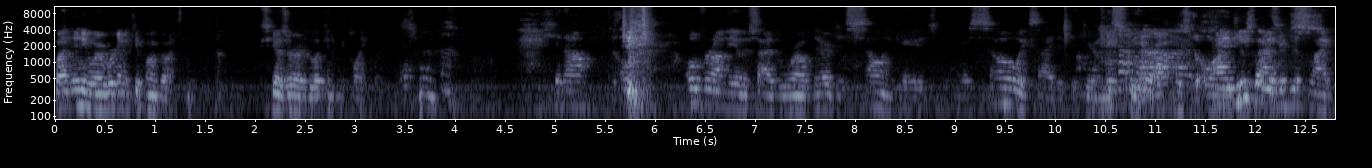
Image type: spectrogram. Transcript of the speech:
But anyway, we're going to keep on going. Because you guys are already looking at me blankly. You know, over, over on the other side of the world, they're just so engaged and they're so excited to hear me speak. compare apples to And oranges. you guys are just like,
